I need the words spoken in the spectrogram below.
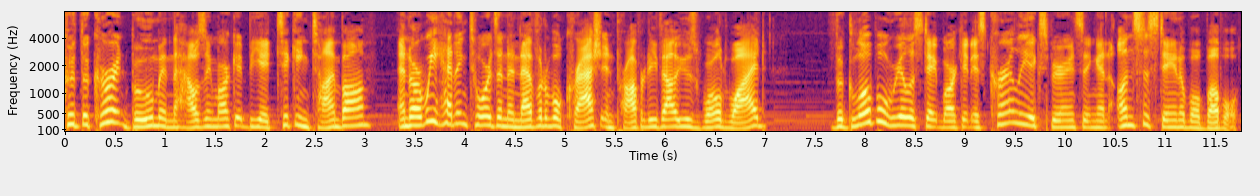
Could the current boom in the housing market be a ticking time bomb? And are we heading towards an inevitable crash in property values worldwide? The global real estate market is currently experiencing an unsustainable bubble,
